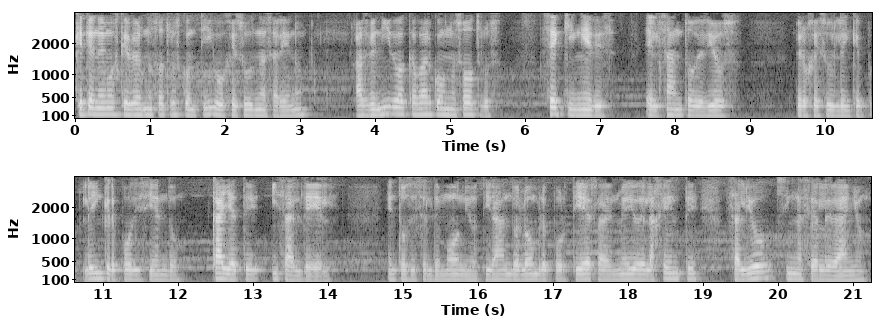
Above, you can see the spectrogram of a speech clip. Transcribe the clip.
¿qué tenemos que ver nosotros contigo, Jesús Nazareno? Has venido a acabar con nosotros. Sé quién eres, el santo de Dios. Pero Jesús le, increpó diciendo, Cállate y sal de él. Entonces el demonio, tirando al hombre por tierra en medio de la gente, salió sin hacerle daño.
